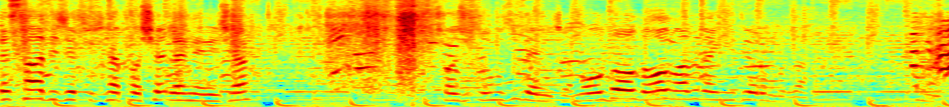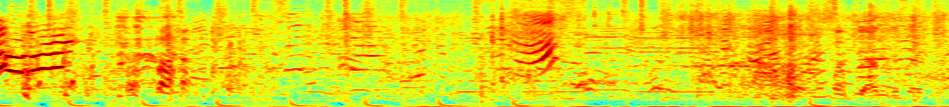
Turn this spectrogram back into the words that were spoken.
Ve sadece tüfe poşetlerle deneyeceğim. Çocukluğumuzu deneyeceğim. Oldu oldu olmadı ben gidiyorum buradan. Von die andere Seite.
